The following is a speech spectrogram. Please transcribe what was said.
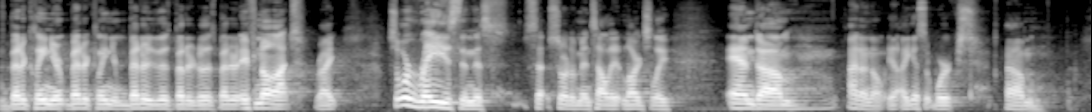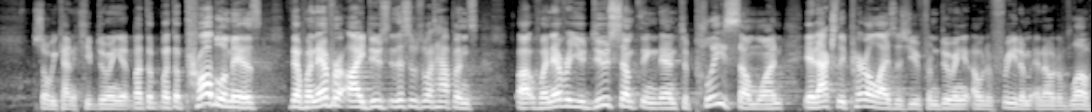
Better clean your, better clean your, better do this, better do this, better. If not, right? So we're raised in this sort of mentality largely. And um, I don't know, I guess it works. Um, so we kind of keep doing it. But the, but the problem is that whenever I do, this is what happens. Uh, whenever you do something then to please someone, it actually paralyzes you from doing it out of freedom and out of love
